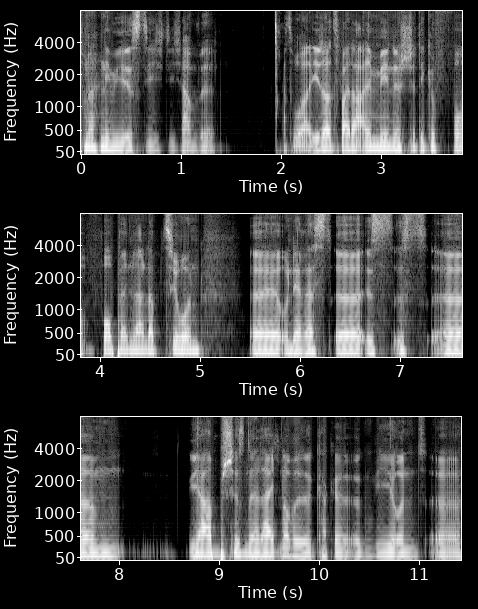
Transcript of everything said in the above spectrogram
von Anime ist, die ich, die ich haben will. So, jeder zweite Anime eine stetige Vorpanel-Adaption äh, und der Rest äh, ist, ist ähm, ja, beschissene Light Novel-Kacke irgendwie und äh,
